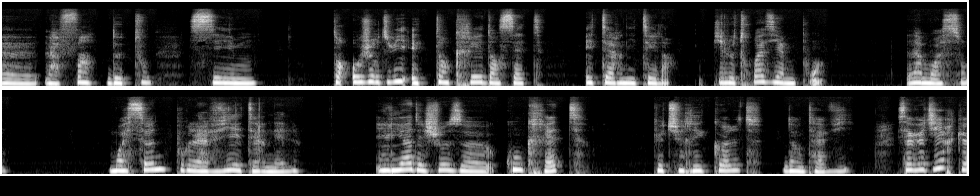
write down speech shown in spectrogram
euh, la fin de tout. C'est aujourd'hui est ancré dans cette éternité-là. Puis le troisième point, la moisson. Moissonne pour la vie éternelle il y a des choses euh, concrètes que tu récoltes dans ta vie. Ça veut dire que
